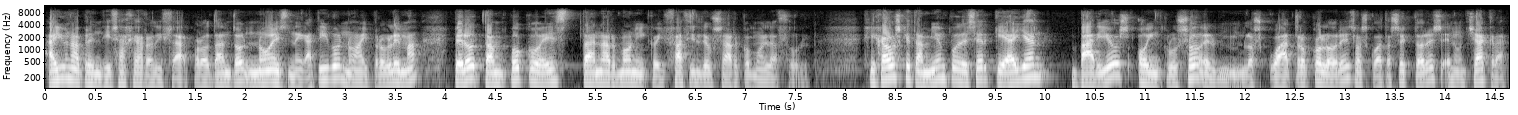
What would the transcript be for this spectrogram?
Hay un aprendizaje a realizar, por lo tanto, no es negativo, no hay problema, pero tampoco es tan armónico y fácil de usar como el azul. Fijaos que también puede ser que hayan varios o incluso los cuatro colores, los cuatro sectores en un chakra.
